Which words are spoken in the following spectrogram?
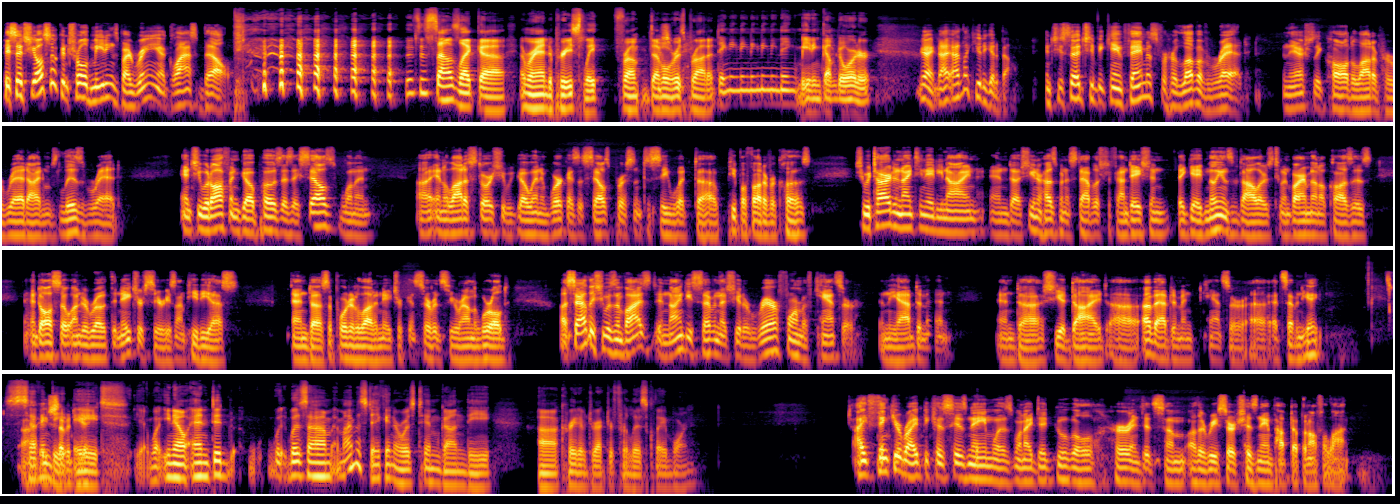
They said she also controlled meetings by ringing a glass bell. this just sounds like uh, a Miranda Priestly from Devil Wears Prada. Ding, ding, ding, ding, ding, ding, ding. Meeting come to order. Right. I'd like you to get a bell. And she said she became famous for her love of red. And they actually called a lot of her red items Liz Red. And she would often go pose as a saleswoman. Uh, in a lot of stores, she would go in and work as a salesperson to see what uh, people thought of her clothes. She retired in 1989, and uh, she and her husband established a foundation. They gave millions of dollars to environmental causes and also underwrote the Nature series on PBS and uh, supported a lot of nature conservancy around the world. Uh, sadly, she was advised in 97 that she had a rare form of cancer in the abdomen, and uh, she had died uh, of abdomen cancer uh, at 78. 78. 78. Yeah. Well, you know, and did was um am I mistaken or was Tim Gunn the uh, creative director for Liz Claiborne? I think you're right because his name was when I did Google her and did some other research, his name popped up an awful lot.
